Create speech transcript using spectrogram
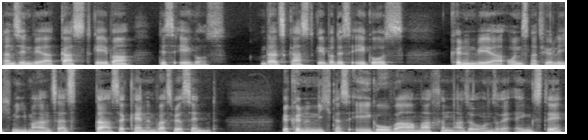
Dann sind wir Gastgeber des Egos. Und als Gastgeber des Egos können wir uns natürlich niemals als das erkennen, was wir sind. Wir können nicht das Ego wahrmachen, also unsere Ängste,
